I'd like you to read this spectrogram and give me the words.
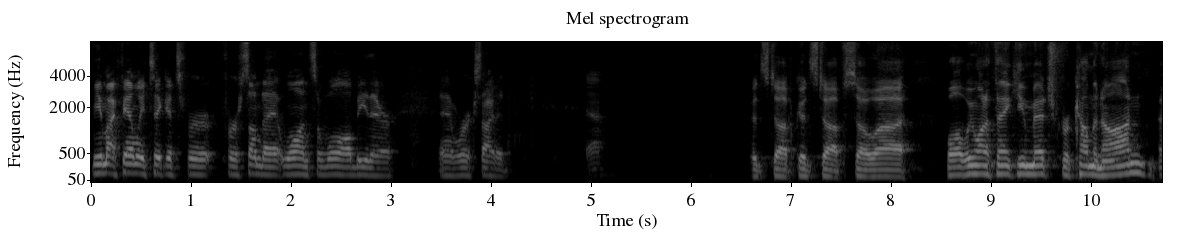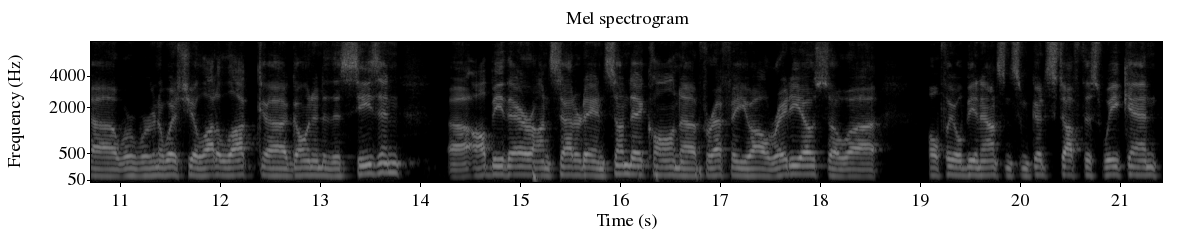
me and my family tickets for, for Sunday at one. So we'll all be there and we're excited. Yeah. Good stuff. Good stuff. So, uh, well, we want to thank you, Mitch, for coming on. Uh, we're we're going to wish you a lot of luck uh, going into this season. Uh, I'll be there on Saturday and Sunday calling uh, for FAUL Radio. So uh, hopefully, we'll be announcing some good stuff this weekend.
